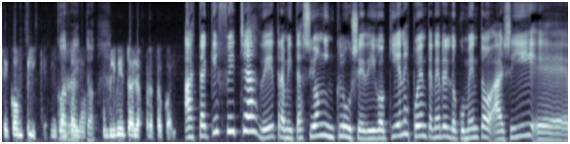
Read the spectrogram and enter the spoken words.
se complique en cuanto al cumplimiento de los protocolos. ¿Hasta qué fechas de tramitación incluye? Digo, ¿quiénes pueden tener el documento allí eh,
